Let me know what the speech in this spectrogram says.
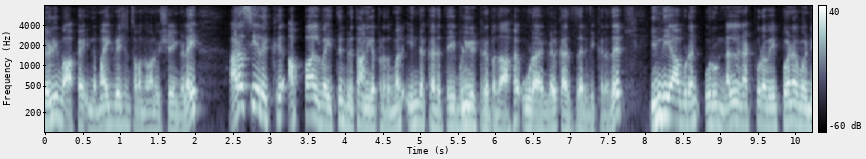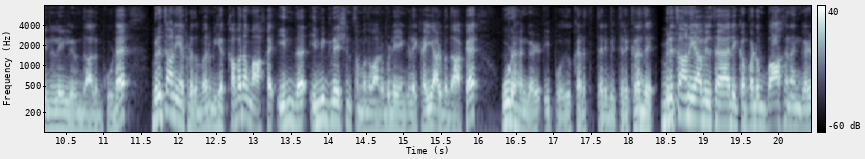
தெளிவாக இந்த மைக்ரேஷன் சம்பந்தமான விஷயங்களை அரசியலுக்கு அப்பால் வைத்து பிரித்தானிய பிரதமர் இந்த கருத்தை வெளியிட்டிருப்பதாக ஊடகங்கள் கருத்து தெரிவிக்கிறது. இந்தியாவுடன் ஒரு நல்ல நட்புறவை பேண வேண்டிய நிலையில் இருந்தாலும் கூட பிரித்தானிய பிரதமர் மிக கவனமாக இந்த இமிகிரேஷன் சம்பந்தமான விடயங்களை கையாள்வதாக ஊடகங்கள் இப்போது கருத்து தெரிவித்திருக்கிறது. பிரித்தானியாவில் தயாரிக்கப்படும் வாகனங்கள்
